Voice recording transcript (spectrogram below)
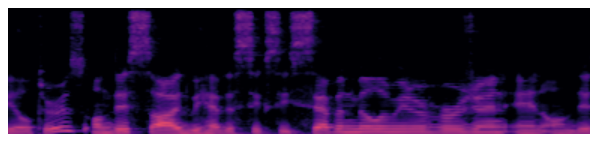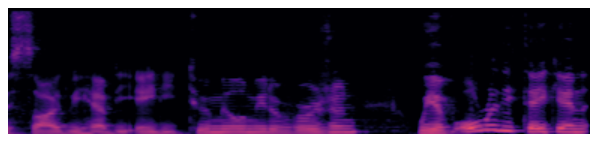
filters. On this side we have the 67mm version and on this side we have the 82mm version. We have already taken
